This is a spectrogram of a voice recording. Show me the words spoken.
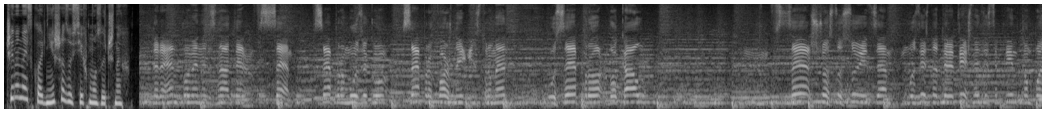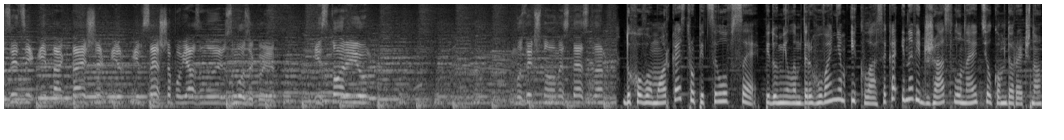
чи не найскладніша з усіх музичних. Диригент повинен знати все, все про музику, все про кожний інструмент, усе про вокал, все, що стосується музично-теоретичних дисциплін, композицій і так далі, і, і все, що пов'язано з музикою, історію музичного мистецтва. Духовому оркестру під силу все під умілим диригуванням і класика, і навіть джаз лунають цілком доречно.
